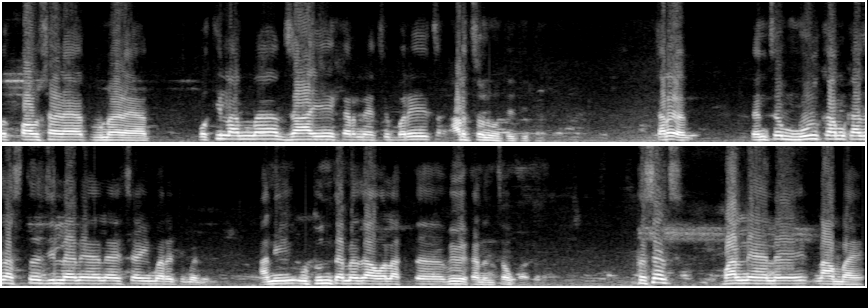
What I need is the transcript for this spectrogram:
मग पावसाळ्यात उन्हाळ्यात वकिलांना जा ये करण्याचे बरेच अडचण होते तिथं. कारण त्यांचं मूळ कामकाज असतं जिल्हा न्यायालयाच्या इमारतीमध्ये आणि उठून त्यांना जावं लागतं विवेकानंद चौकाकडे. तसंच बाल न्यायालय लांब आहे.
